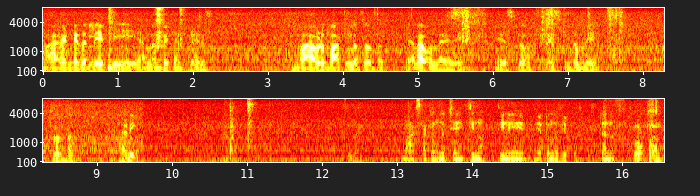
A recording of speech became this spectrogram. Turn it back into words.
మా ఆవిడ నిద్ర లేపి అన్నం పెట్టాను ఫ్రెండ్స్. మా ఆవిడ మాటల్లో చూద్దాం ఎలా ఉందనేది. వేసుకో వేసుకుంటుంది. చూద్దాం. అడిగి నాకు సగంగా వచ్చాయి. తిను. తిని ఎట్టుందో చెప్పు. తిన్నా సూపర్ అన్న.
